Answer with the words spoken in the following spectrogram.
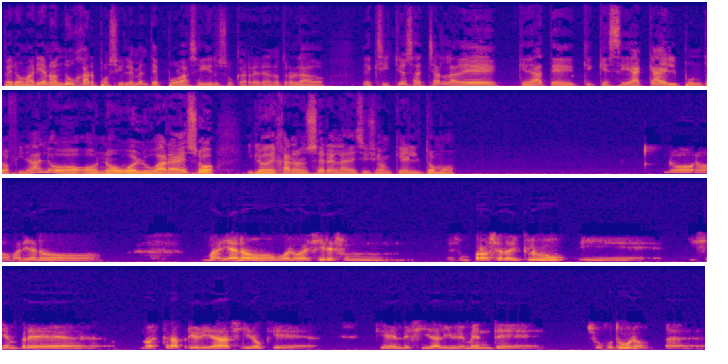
pero Mariano Andújar posiblemente pueda seguir su carrera en otro lado. ¿Existió esa charla de quédate, que, que sea acá el punto final o, o no hubo lugar a eso y lo dejaron ser en la decisión que él tomó? No, no, Mariano, Mariano, vuelvo a decir, es un, es un prócer del club y, siempre nuestra prioridad ha sido que, que él decida libremente su futuro. Eh,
